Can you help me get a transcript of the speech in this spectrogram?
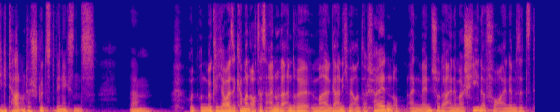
digital unterstützt, wenigstens. Ähm, und, und möglicherweise kann man auch das ein oder andere Mal gar nicht mehr unterscheiden, ob ein Mensch oder eine Maschine vor einem sitzt.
